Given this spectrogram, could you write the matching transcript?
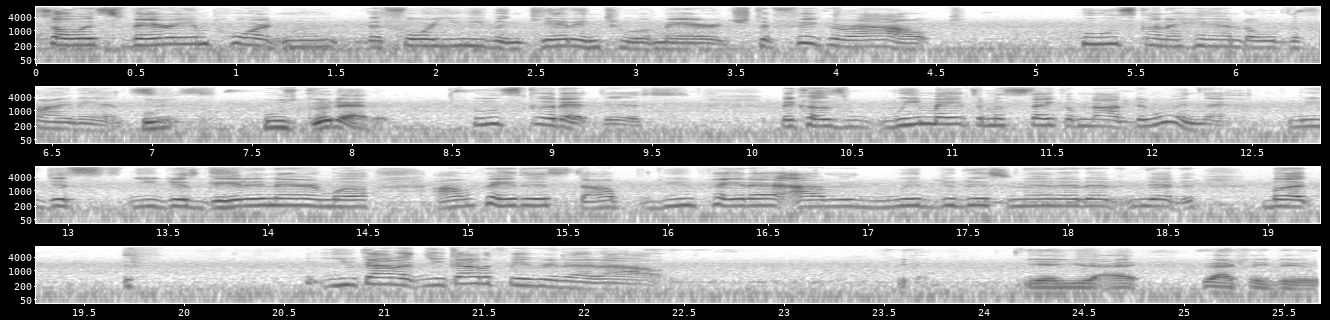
So it's very important before you even get into a marriage to figure out who's going to handle the finances. Who, who's good at it? Who's good at this? Because we made the mistake of not doing that. we just you just get in there and well I'll pay this I'll you pay that I will we'll do this and that, that, that, but you gotta you gotta figure that out Yeah, you I, you actually do,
